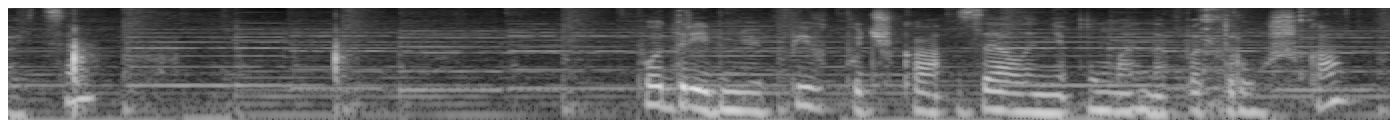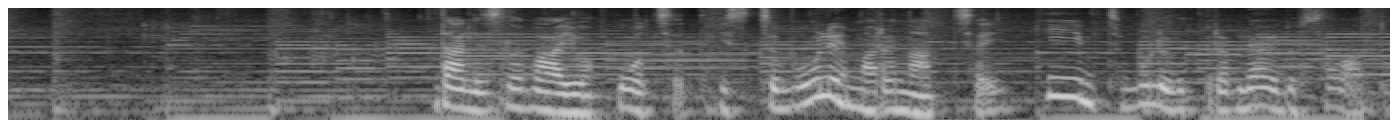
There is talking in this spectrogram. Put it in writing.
яйця. Подрібнюю пів пучка зелені у мене петрушка. Далі зливаю оцет із цибулі, маринад цей, і цибулю відправляю до салату.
